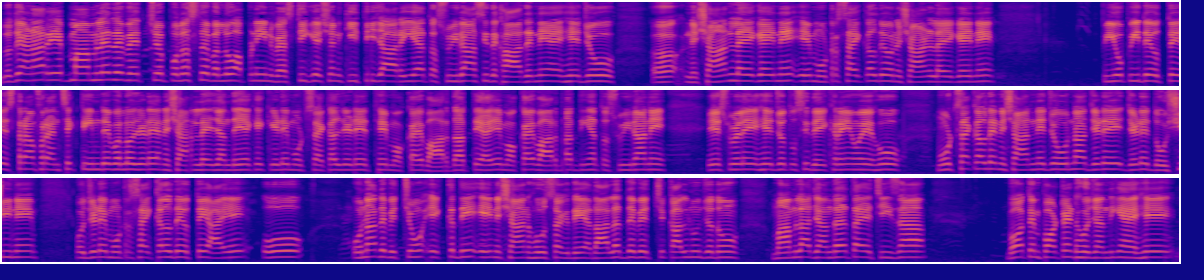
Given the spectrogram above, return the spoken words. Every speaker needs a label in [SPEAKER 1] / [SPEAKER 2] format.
[SPEAKER 1] Ludhiana rape ਮਾਮਲੇ ਦੇ ਵਿੱਚ ਪੁਲਿਸ ਦੇ ਵੱਲੋਂ ਆਪਣੀ ਇਨਵੈਸਟੀਗੇਸ਼ਨ ਕੀਤੀ ਜਾ ਰਹੀ ਹੈ। ਤਸਵੀਰਾਂ ਅਸੀਂ ਦਿਖਾ ਦਿੰਨੇ ਆ ਇਹ ਜੋ ਨਿਸ਼ਾਨ ਲਏ ਗਏ ਨੇ, ਇਹ ਮੋਟਰਸਾਈਕਲ ਦੇ ਉਹ ਨਿਸ਼ਾਨ ਲਏ ਗਏ ਨੇ। ਪੀਓਪੀ ਦੇ ਉੱਤੇ ਇਸ ਤਰ੍ਹਾਂ ਫੋਰੈਂਸਿਕ ਟੀਮ ਦੇ ਵੱਲੋਂ ਜਿਹੜੇ ਨਿਸ਼ਾਨ ਲਏ ਜਾਂਦੇ ਆ ਕਿ ਕਿਹੜੇ ਮੋਟਰਸਾਈਕਲ ਜਿਹੜੇ ਇੱਥੇ ਮੌਕਾ ਇਹ ਵਾਰਦਾਤ ਤੇ ਆਏ। ਮੌਕਾ ਇਹ ਵਾਰਦਾਤ ਦੀਆਂ ਤਸਵੀਰਾਂ ਨੇ। ਇਸ ਵੇਲੇ ਇਹ ਜੋ ਤੁਸੀਂ ਦੇਖ ਰਹੇ ਹੋ, ਇਹੋ ਮੋਟਰਸਾਈਕਲ ਦੇ ਨਿਸ਼ਾਨ ਨੇ ਜੋ ਉਹਨਾਂ ਜਿਹੜੇ ਜਿਹੜੇ ਦੋਸ਼ੀ ਨੇ, ਉਹ ਜਿਹੜੇ ਮੋਟਰਸਾਈਕਲ ਦੇ ਉੱਤੇ ਆਏ, ਉਹ ਉਹਨਾਂ ਦੇ ਵਿੱਚੋਂ ਇੱਕ ਦੇ ਇਹ ਨਿਸ਼ਾਨ ਹੋ ਸਕਦੇ ਅਦਾਲਤ ਦੇ ਵਿੱਚ ਕੱਲ ਨੂੰ ਜਦੋਂ ਮਾਮਲਾ ਜਾਂਦਾ ਹੈ ਤਾਂ ਇਹ ਚੀਜ਼ਾਂ ਬਹੁਤ ਇੰਪੋਰਟੈਂਟ ਹੋ ਜਾਂਦੀਆਂ। ਇਹ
